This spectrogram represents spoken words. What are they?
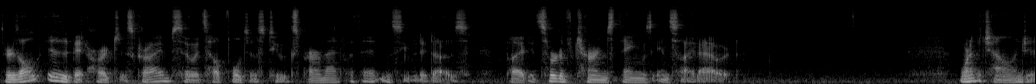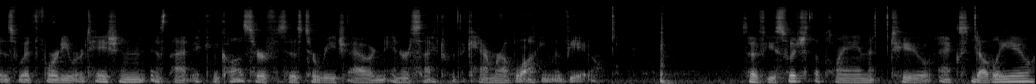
The result is a bit hard to describe, so it's helpful just to experiment with it and see what it does. But it sort of turns things inside out. One of the challenges with 4D rotation is that it can cause surfaces to reach out and intersect with the camera blocking the view. So if you switch the plane to XW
